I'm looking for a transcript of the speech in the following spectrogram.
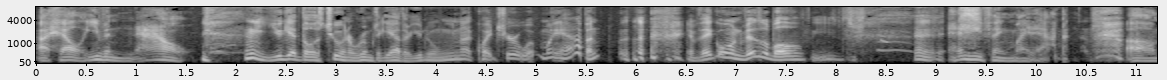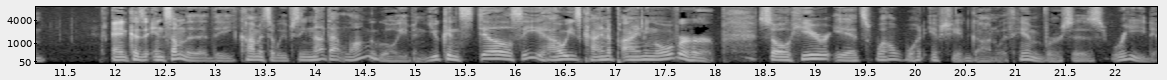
uh, hell even now you get those two in a room together you you're not quite sure what might happen if they go invisible anything might happen um, and because in some of the, the comments that we've seen not that long ago, even, you can still see how he's kind of pining over her. So here it's, well, what if she had gone with him versus Reed?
